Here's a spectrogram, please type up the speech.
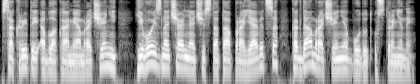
сокрытой облаками омрачений, его изначальная чистота проявится, когда омрачения будут устранены.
